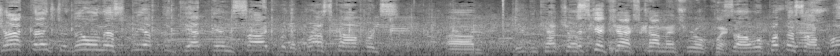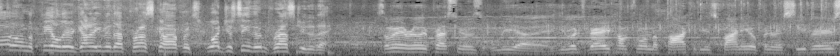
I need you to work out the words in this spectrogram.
Jack, thanks for doing this. We have to get inside for the press conference. Um, you can catch us. Let's get Jack's comments real quick. So we'll put this on pause. Still on the field here. Got to give you that press conference. What'd you see that impressed you today? Something that really impressed me was Leah. He looked very comfortable in the pocket. He was finding open receivers.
